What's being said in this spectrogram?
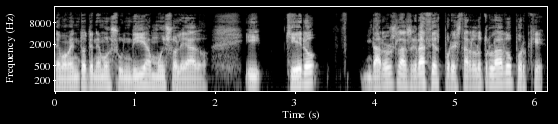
de momento tenemos un día muy soleado. Y quiero daros las gracias por estar al otro lado porque,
